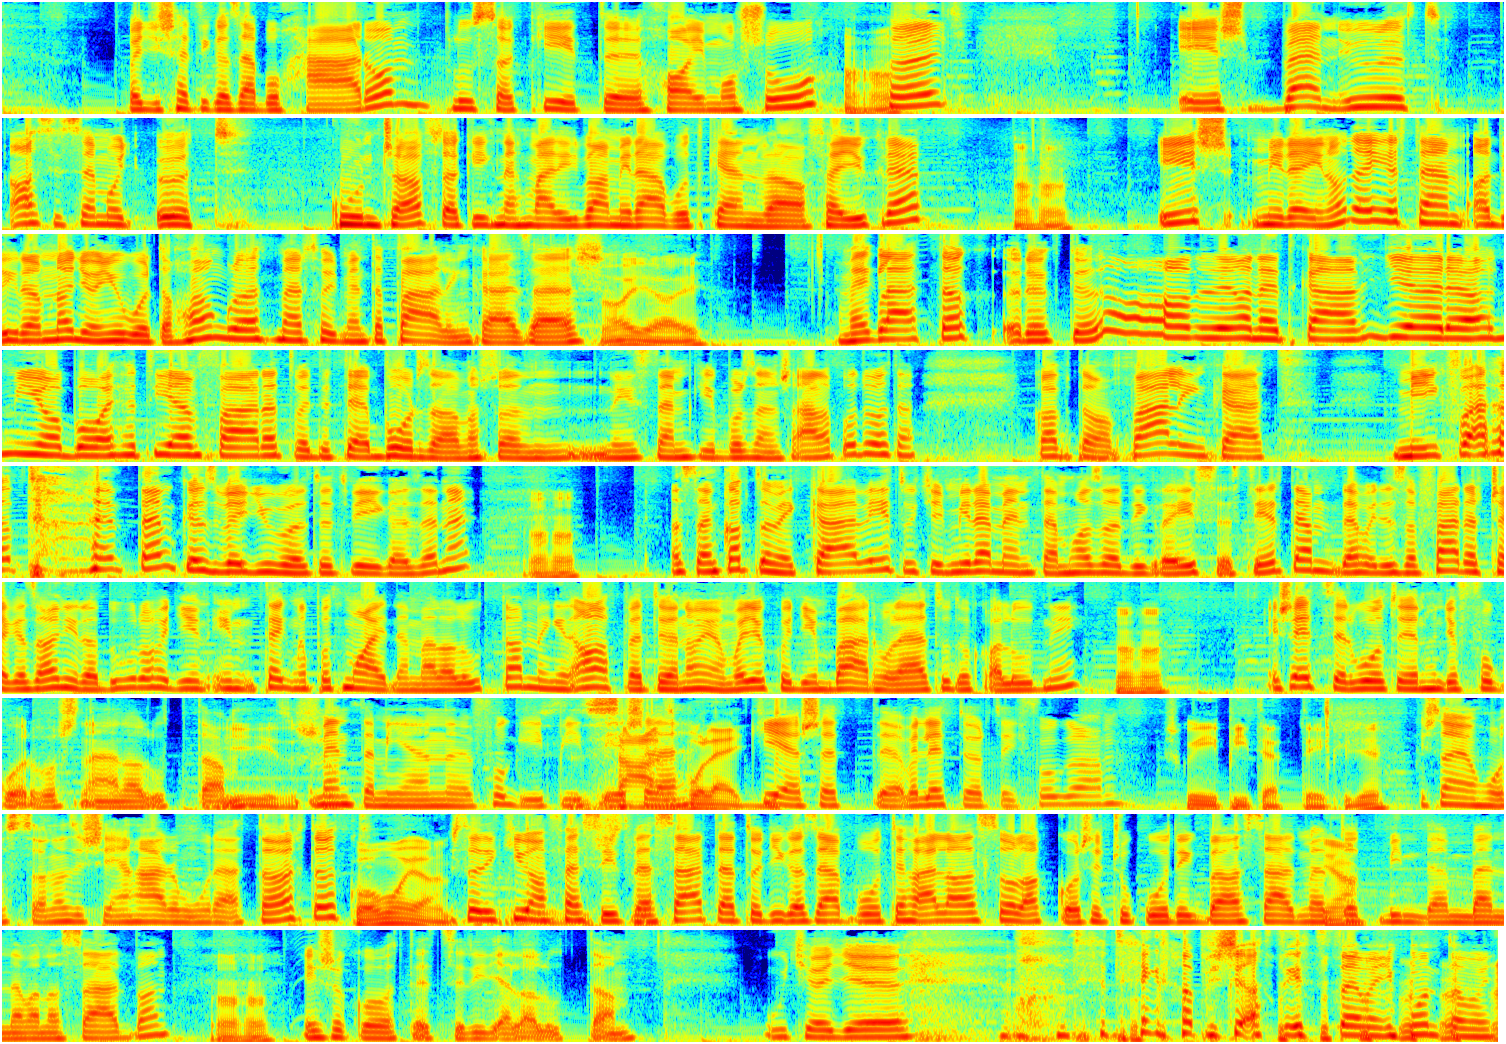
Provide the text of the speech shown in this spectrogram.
vagyis hát igazából három, plusz a két hajmosó Aha. hölgy, és ben ült, azt hiszem, hogy öt kuncsaft, akiknek már így valami rá volt kenve a fejükre, Aha. és mire én odaértem, addigra nagyon jó volt a hangulat, mert hogy ment a pálinkázás. Ajaj. Megláttak, rögtön, Anetkám, gyere, hát mi a baj, hát ilyen fáradt vagy, de te borzalmasan néztem ki, borzalmas állapot voltam. Kaptam a pálinkát, még fáradtam lettem, közben egy üvöltött végig a zene. Aha. Aztán kaptam egy kávét, úgyhogy mire mentem haza, addigra észre ezt értem, de hogy ez a fáradtság ez annyira durva, hogy én, én tegnapot majdnem elaludtam, meg én alapvetően olyan vagyok, hogy én bárhol el tudok aludni, Aha. És egyszer volt olyan, hogy a fogorvosnál aludtam. Jézusom. Mentem ilyen fogépítésre. Százból egy. Kiesett, vagy letört egy fogam, És akkor építették, ugye? és nagyon hosszan, az is ilyen három órát tartott. Komolyan? És tudod, ki van feszítve szád, tehát hogy igazából te ha elalszol, akkor se csukódik be a szád, mert Ja. ott minden benne van a szádban. Aha. És akkor ott egyszer így elaludtam. Úgyhogy tegnap is azt éreztem, hogy mondtam, hogy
